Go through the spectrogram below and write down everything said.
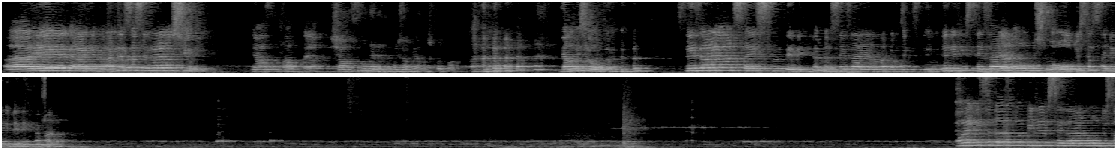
Hayır, hayır. Arkadaşlar sezaryen şu. Yazdım tahtaya. Şansımı denedim hocam yanlış kodla. Yanlış oldu. Sezaryen sayısı dedik değil mi? Sezaryen'e bakacaksın. Ne dedik? Sezaryen olmuş mu? Olduysa sebebi dedik değil mi? Pelvisi dar olabilir, sezaryen olduysa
